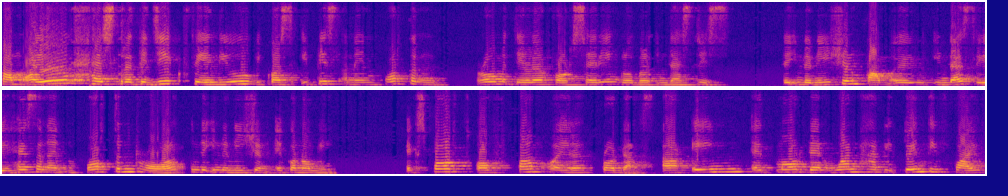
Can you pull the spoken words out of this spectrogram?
Palm oil has strategic value because it is an important raw material for sharing global industries. The Indonesian palm oil industry has an important role in the Indonesian economy. Export of palm oil products are aimed at more than 125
